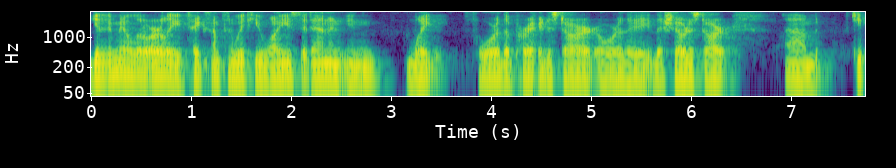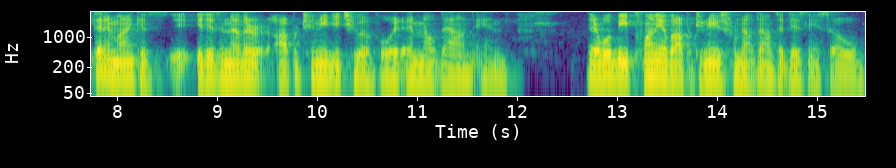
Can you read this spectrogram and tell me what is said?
get a meal a little early. Take something with you while you sit down and, and wait for the parade to start or the, the show to start. Um, keep that in mind because it, it is another opportunity to avoid a meltdown and there will be plenty of opportunities for meltdowns at Disney. So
